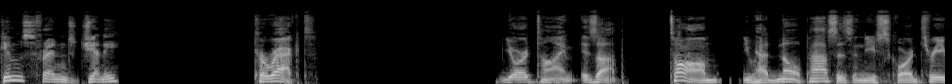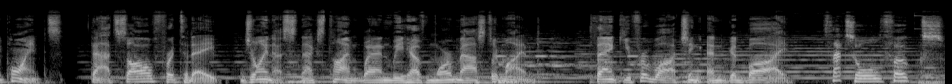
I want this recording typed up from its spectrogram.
Kim's friend Jenny. Correct. Your time is up. Tom, you had no passes and you scored 3 points. That's all for today, join us next time when we have more Mastermind. Thank you for watching and goodbye. That's all folks.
